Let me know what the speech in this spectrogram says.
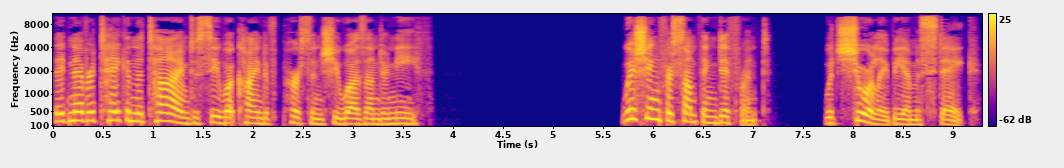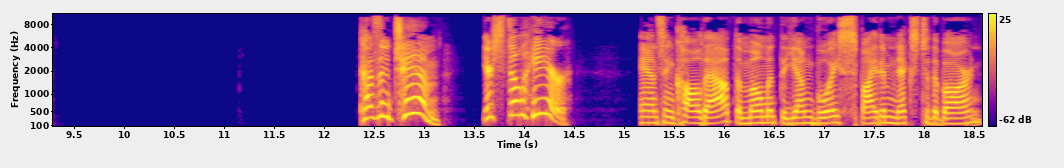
They'd never taken the time to see what kind of person she was underneath. Wishing for something different would surely be a mistake. Cousin Tim, you're still here, Anson called out the moment the young boy spied him next to the barn.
